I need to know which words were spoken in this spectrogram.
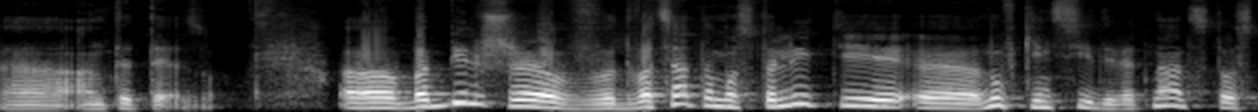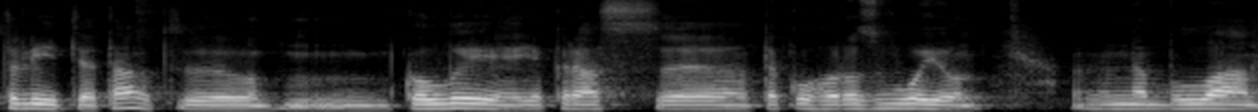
е, антитезу. Е, ба більше в 20 столітті, е, ну в кінці 19 століття, та, от, е, коли якраз такого розвою набула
